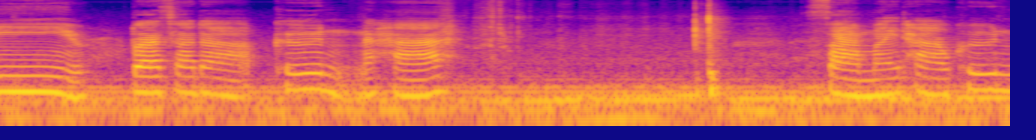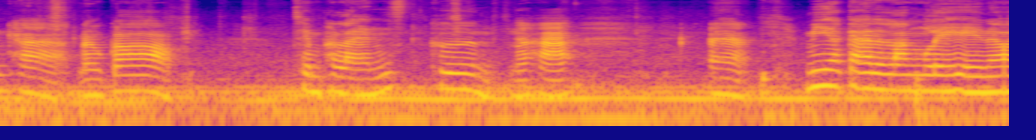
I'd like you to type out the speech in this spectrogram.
มีราชาดาบขึ้นนะคะ สามไม้เท้าขึ้นค่ะ แล้วก็ Temperance ขึ้นนะคะอ่ามีอาการลังเลนะ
